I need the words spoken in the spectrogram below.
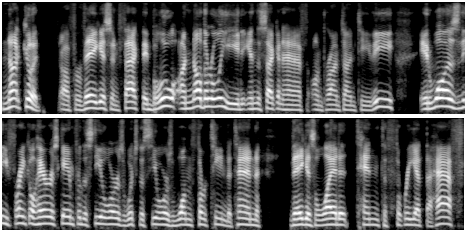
not good uh, for Vegas. In fact, they blew another lead in the second half on primetime TV. It was the Franco Harris game for the Steelers, which the Steelers won 13 to 10. Vegas led it 10 to 3 at the half.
